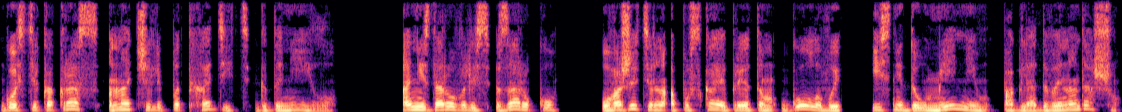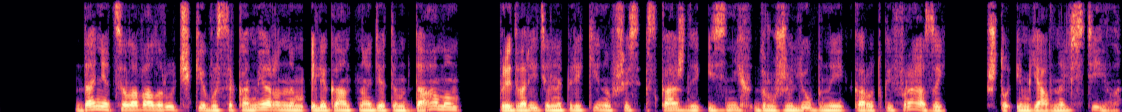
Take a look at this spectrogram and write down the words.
Гости как раз начали подходить к Даниилу. Они здоровались за руку, уважительно опуская при этом головы и с недоумением поглядывая на Дашу. Даня целовал ручки высокомерным, элегантно одетым дамам, предварительно перекинувшись с каждой из них дружелюбной короткой фразой, что им явно льстило.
